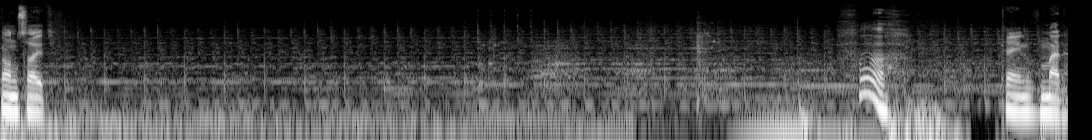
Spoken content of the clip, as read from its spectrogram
Онсайд. Фух. Кейн вмер.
